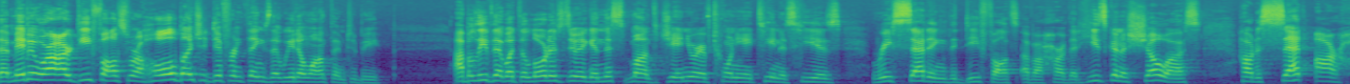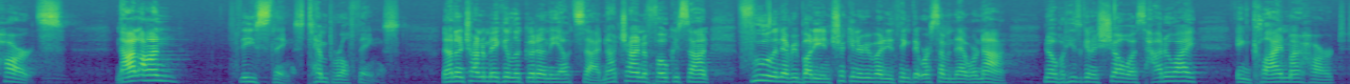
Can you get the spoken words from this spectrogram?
That maybe where our defaults were a whole bunch of different things that we don't want them to be. I believe that what the Lord is doing in this month, January of 2018, is He is resetting the defaults of our heart. That He's going to show us how to set our hearts, not on these things, temporal things, not on trying to make it look good on the outside, not trying to focus on fooling everybody and tricking everybody to think that we're something that we're not. No, but He's going to show us how do I incline my heart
